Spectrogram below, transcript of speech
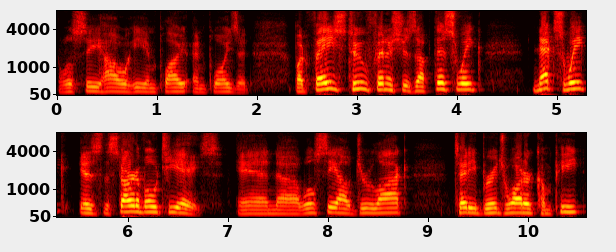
We'll see how he employ, employs it. But phase two finishes up this week. Next week is the start of OTAs, and uh, we'll see how Drew Lock Teddy Bridgewater compete.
